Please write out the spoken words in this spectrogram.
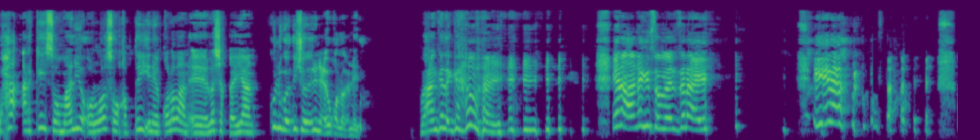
waxaa arkay soomaaliya oo loo soo qabtay inay qoladan la shaqeeyaan kulligood ishooda dhinacay u qallocneed waxaan kala garamay waayey inaa anigii samaysanaya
